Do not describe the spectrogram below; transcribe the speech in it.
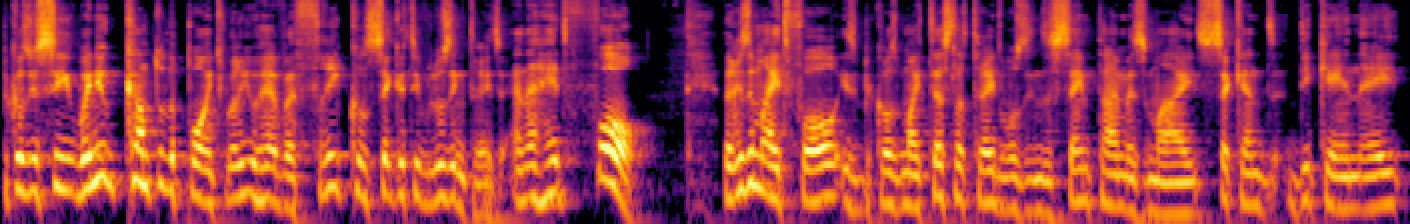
Because you see, when you come to the point where you have a three consecutive losing trades, and I had four, the reason I had four is because my Tesla trade was in the same time as my second DKNA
